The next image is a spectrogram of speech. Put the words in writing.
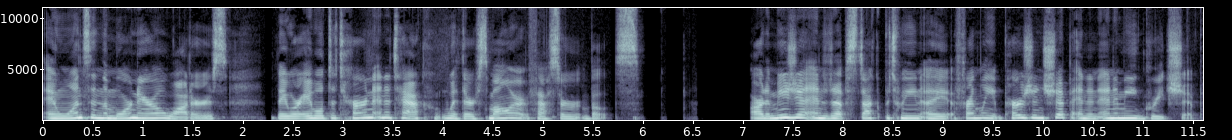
and once in the more narrow waters, they were able to turn and attack with their smaller, faster boats. Artemisia ended up stuck between a friendly Persian ship and an enemy Greek ship.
